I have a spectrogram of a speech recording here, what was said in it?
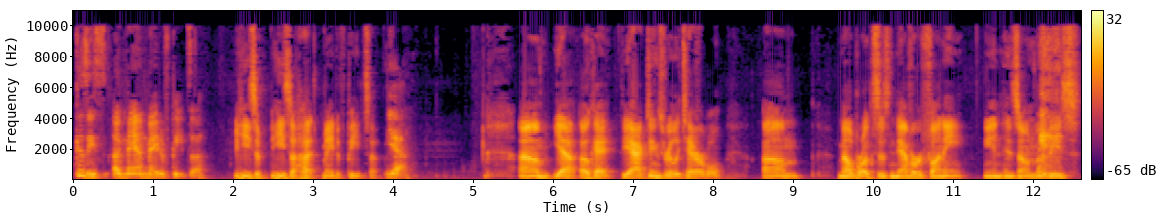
because he's a man made of pizza. He's a he's a hut made of pizza. Yeah. Um, yeah, okay. The acting's really terrible. Um, Mel Brooks is never funny in his own movies.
